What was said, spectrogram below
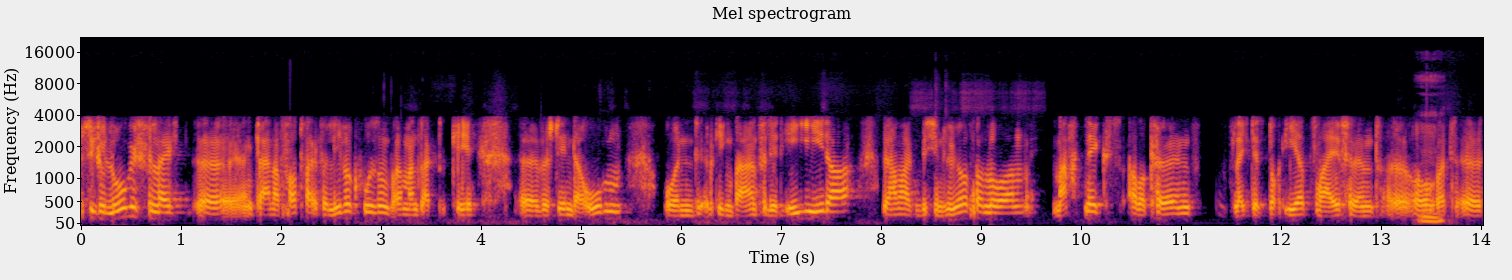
psychologisch vielleicht äh, ein kleiner Vorteil für Leverkusen, weil man sagt, okay, äh, wir stehen da oben und gegen Bayern verliert eh jeder. Wir haben halt ein bisschen höher verloren, macht nichts, aber Köln vielleicht jetzt doch eher zweifelnd, äh, oh mhm. Gott, äh,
